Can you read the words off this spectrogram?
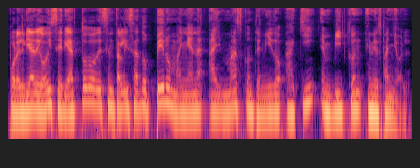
Por el día de hoy sería todo descentralizado, pero mañana hay más contenido aquí en Bitcoin en español.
